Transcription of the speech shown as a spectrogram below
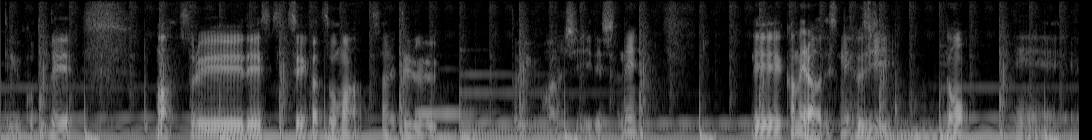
っていうことで、まあ、それで生活をまあされてるというお話でしたね。で、カメラはですね、富士の、えー、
